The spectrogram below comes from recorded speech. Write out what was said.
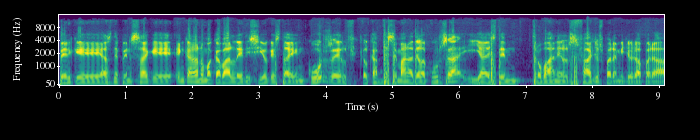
perquè has de pensar que encara no hem acabat l'edició que està en curs, el, el cap de setmana de la cursa, i ja estem trobant els fallos per a millorar per a,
